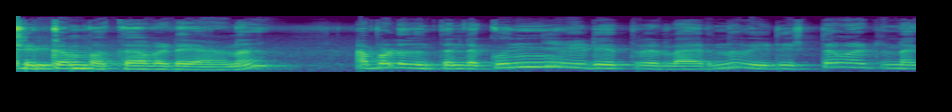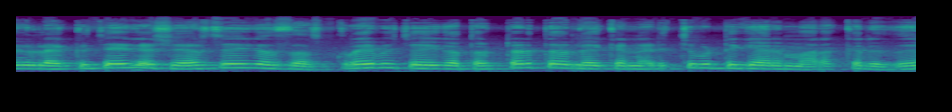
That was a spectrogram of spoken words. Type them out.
ചിക്കൻ പക്കാവടയാണ് അപ്പോൾ ഇന്നത്തെ കുഞ്ഞു വീഡിയോ ഇത്ര ഉള്ളായിരുന്നു. വീഡിയോ ഇഷ്ടമായിട്ടുണ്ടെങ്കിൽ ലൈക്ക് ചെയ്യുക ഷെയർ ചെയ്യുക സബ്സ്ക്രൈബ് ചെയ്യുക. തൊട്ടടുത്തവരിലേക്ക് എന്നെ അടിച്ചു പൊട്ടിക്കാനും മറക്കരുത്.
